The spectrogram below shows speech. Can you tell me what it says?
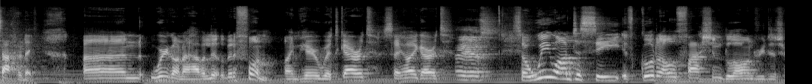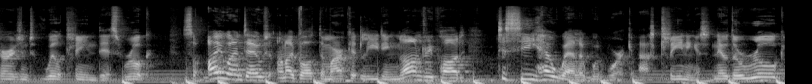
Saturday, and we're going to have a little bit of fun. I'm here with Gareth. Say hi, Gareth. Hey, yes. So we want to see if good old-fashioned laundry detergent will clean this rug. So I went out and I bought the market-leading laundry pod to see how well it would work at cleaning it. Now the rug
